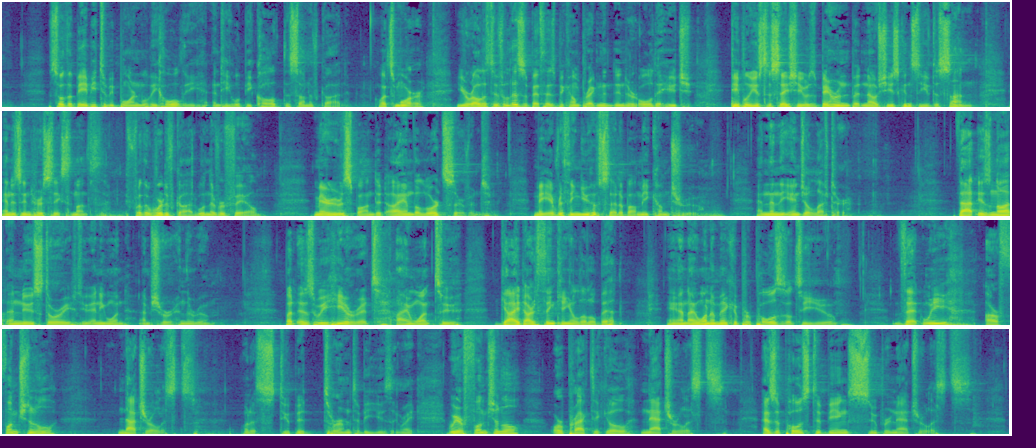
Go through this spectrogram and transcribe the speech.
So the baby to be born will be holy, and he will be called the Son of God. What's more, your relative Elizabeth has become pregnant in her old age. People used to say she was barren, but now she's conceived a son and is in her sixth month. For the word of God will never fail. Mary responded, I am the Lord's servant. May everything you have said about me come true. And then the angel left her. That is not a news story to anyone, I'm sure, in the room. But as we hear it, I want to guide our thinking a little bit. And I want to make a proposal to you that we are functional naturalists. What a stupid term to be using, right? We are functional or practical naturalists, as opposed to being supernaturalists.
